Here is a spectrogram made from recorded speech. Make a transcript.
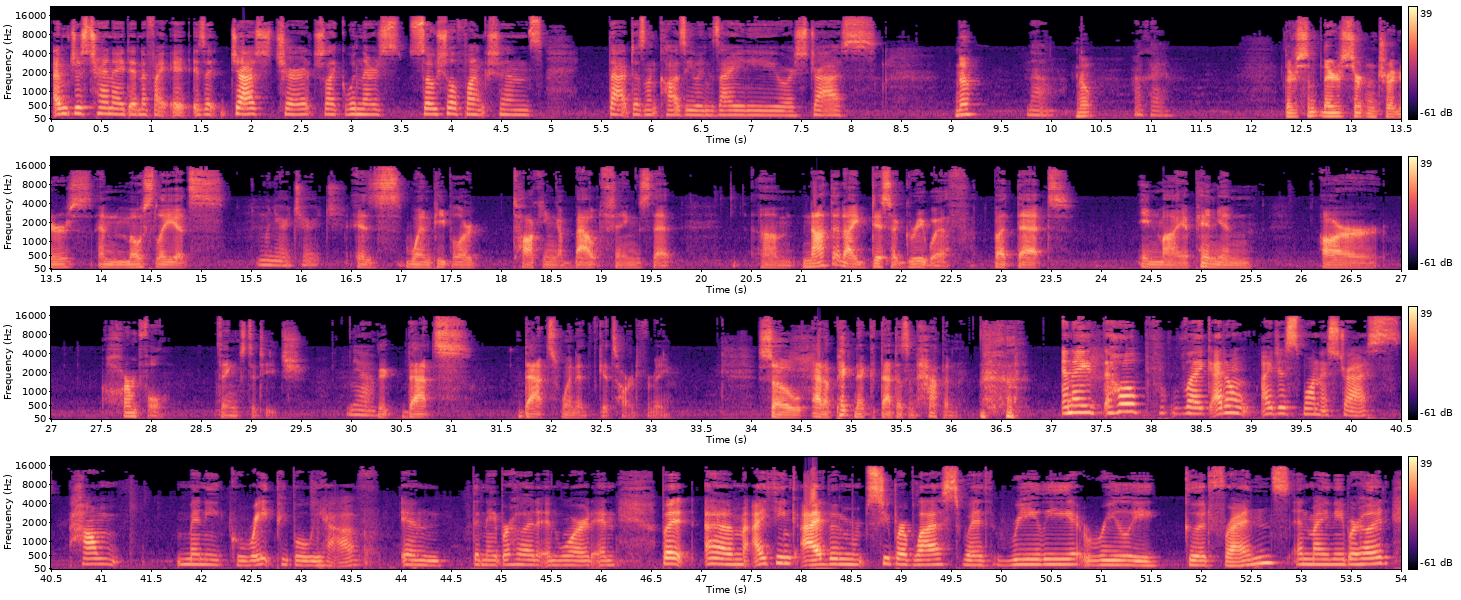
I'm just trying to identify it. Is it just church like when there's social functions that doesn't cause you anxiety or stress? No, No. no. Okay. There's some there's certain triggers, and mostly it's When you're at church. is when people are talking about things that um, not that I disagree with, but that, in my opinion, are harmful things to teach. Yeah. That's that's when it gets hard for me. So at a picnic, that doesn't happen. And I hope like I don't I just want to stress how many great people we have in the neighborhood and ward and but um I think I've been super blessed with really really good friends in my neighborhood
